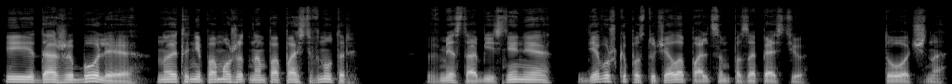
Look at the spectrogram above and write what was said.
И даже более, но это не поможет нам попасть внутрь». Вместо объяснения девушка постучала пальцем по запястью. «Точно!»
